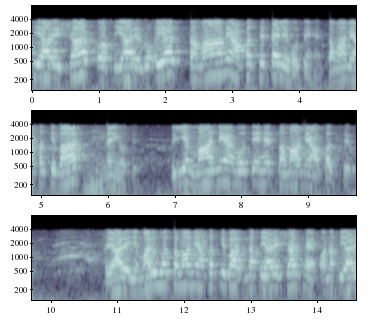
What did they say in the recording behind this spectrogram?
खियार शर्त और खियार रोयत तमाम अकद से पहले होते हैं, तमाम अकद के बाद नहीं होते। तो ये मान्य होते हैं तमाम अकद से। खियार, ये मालूम हुआ तमाम अकद के बाद न खियार शर्त है और न खियार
